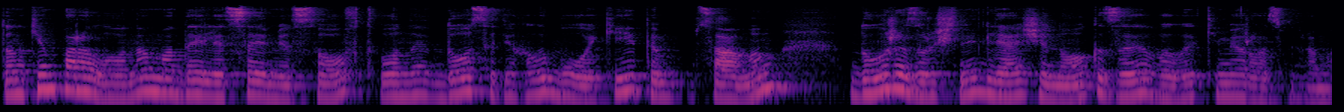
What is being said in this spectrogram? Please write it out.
тонким поролоном моделі Semi Soft, вони досить глибокі, тим самим дуже зручні для жінок з великими розмірами.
